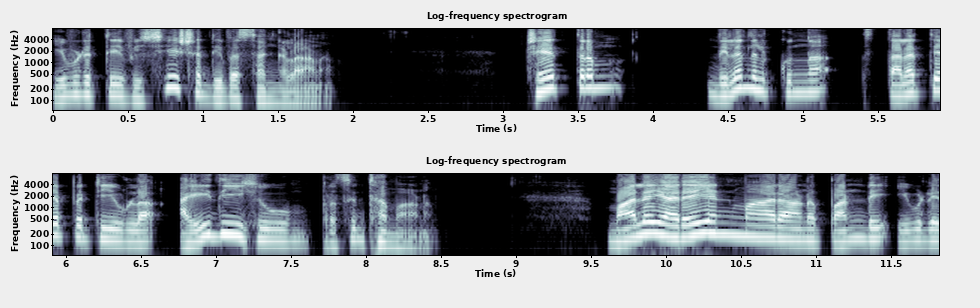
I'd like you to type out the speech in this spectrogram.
ഇവിടുത്തെ വിശേഷ ദിവസങ്ങളാണ്. ക്ഷേത്രം നിലനിൽക്കുന്ന സ്ഥലത്തെപ്പറ്റിയുള്ള ഐതിഹ്യവും പ്രസിദ്ധമാണ്. മലയരയന്മാരാണ് പണ്ട് ഇവിടെ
